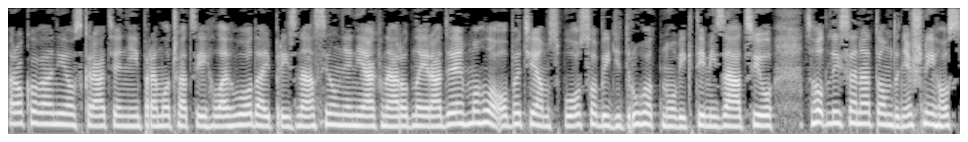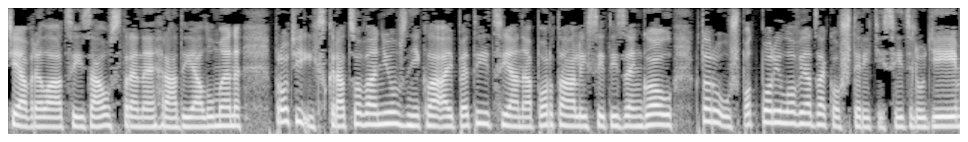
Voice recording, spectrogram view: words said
Rokovanie o skrátení premlčacích lehôd aj pri znásilneniach v Národnej rade mohlo obetiam spôsobiť druhotnú viktimizáciu. Zhodli sa na tom dnešní hostia v relácii zaostrené hrady a Lumen. Proti ich skracovaniu vznikla aj petícia na portáli Citizen Go, ktorú už podporilo viac ako 4 tisíc ľudí.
